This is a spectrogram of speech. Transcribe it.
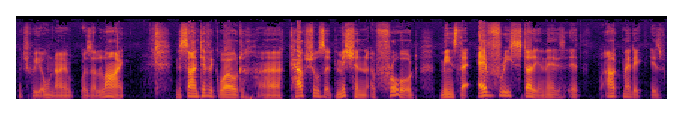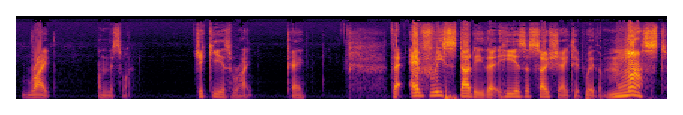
which we all know was a lie. In the scientific world, uh, Kaushal's admission of fraud means that every study, and it, it, is right on this one. Jicky is right. Okay. That every study that he is associated with must,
